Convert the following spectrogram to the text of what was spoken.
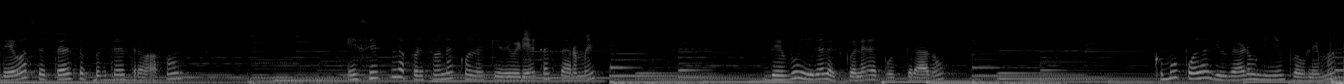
¿Debo aceptar esa oferta de trabajo? ¿Es esta la persona con la que debería casarme? ¿Debo ir a la escuela de posgrado? ¿Cómo puedo ayudar a un niño en problemas?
